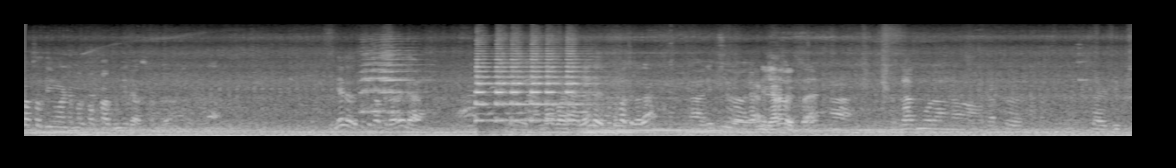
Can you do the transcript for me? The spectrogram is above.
చెప్పినాడు. కుటుంబం తీయమంటే మళ్ళీ పక్కా గుండి చేస్తుంది ఇదే కదా ఇలా ఏం లేదు కదా లిప్స్ ఎడవైపు బ్లాక్ మూల లెఫ్ట్ సైడ్ లిప్స్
